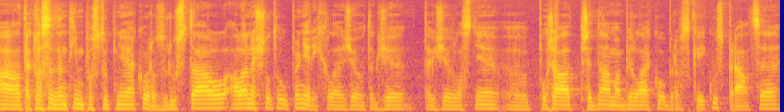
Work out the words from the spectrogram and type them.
A takhle se ten tým postupně jako rozrůstal, ale nešlo to úplně rychle, že jo? Takže, takže vlastně eh, pořád před náma byla jako obrovský kus práce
